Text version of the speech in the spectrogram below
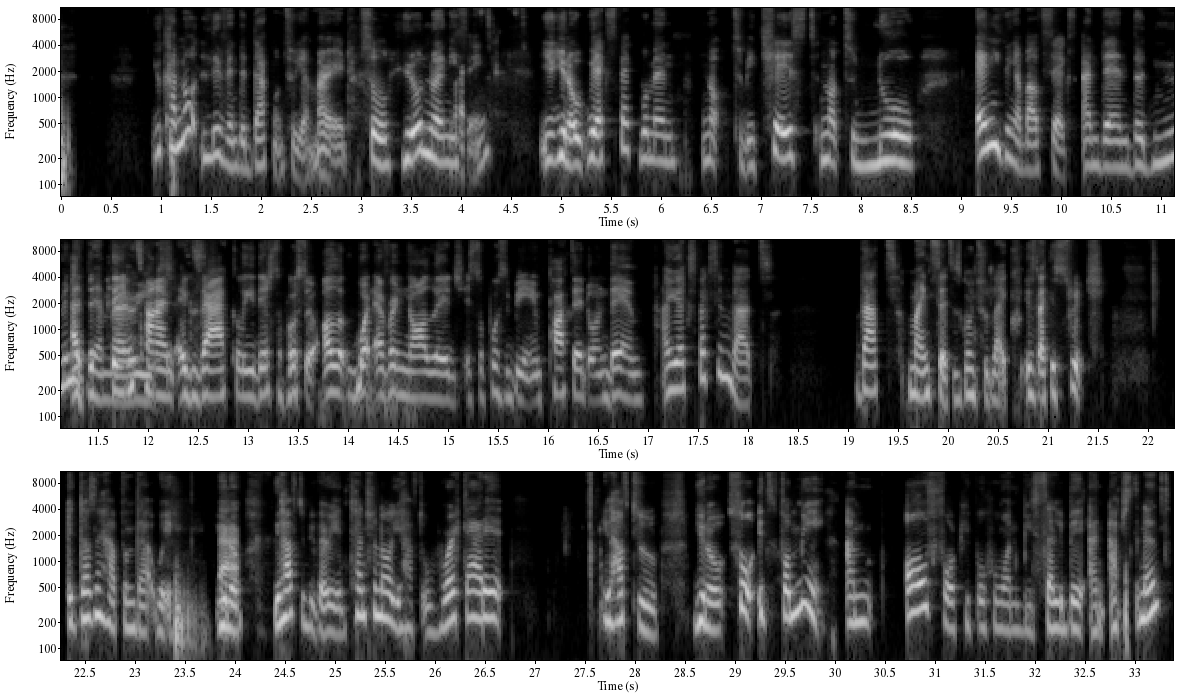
you cannot live in the dark until you're married. So you don't know anything. Right. You, you know, we expect women not to be chaste, not to know anything about sex. And then the minute at the same married, time exactly they're supposed to all whatever knowledge is supposed to be imparted on them. And you're expecting that that mindset is going to like is like a switch. It doesn't happen that way. You know you have to be very intentional. You have to work at it. You have to you know so it's for me i'm all for people who want to be celibate and abstinent,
